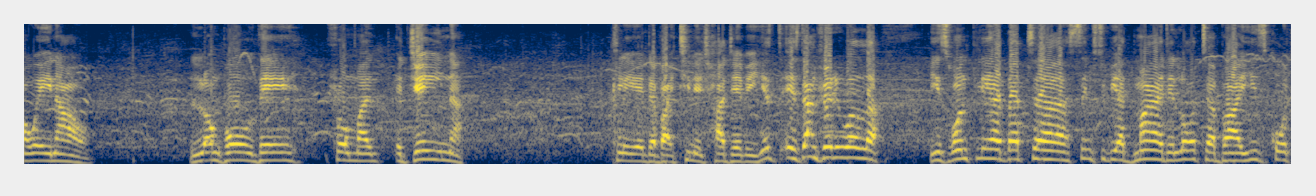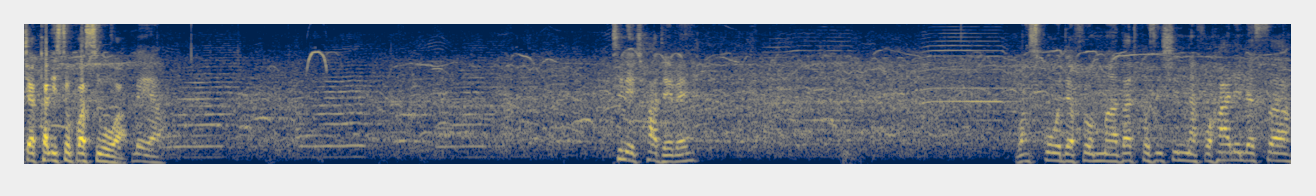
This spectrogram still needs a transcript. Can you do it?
come away now. Long ball there from uh, Jane. Cleared by Teenage Hadebe. He's, he's done very well. Uh, he's one player that uh, seems to be admired a lot uh, by his coach, Callisto Pasuwa. Player. Teenage Hadebe. One scored from uh, that position for Highlanders. Uh,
